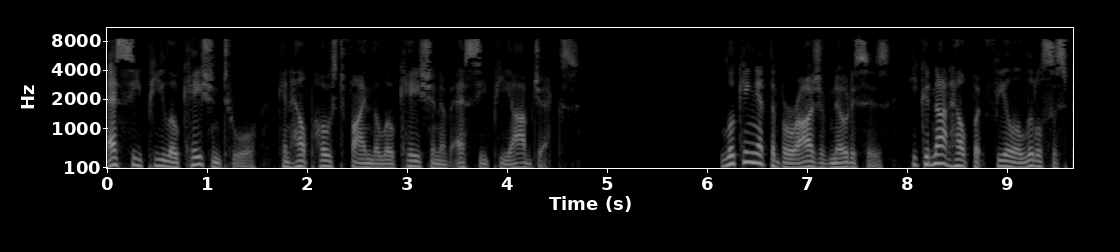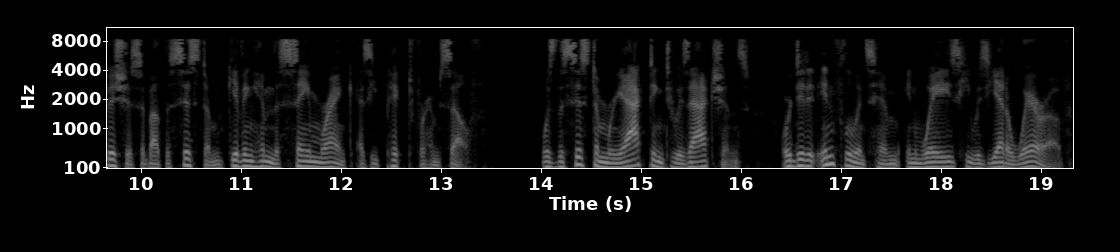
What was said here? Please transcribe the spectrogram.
SCP location tool can help host find the location of SCP objects. Looking at the barrage of notices, he could not help but feel a little suspicious about the system giving him the same rank as he picked for himself. Was the system reacting to his actions, or did it influence him in ways he was yet aware of?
